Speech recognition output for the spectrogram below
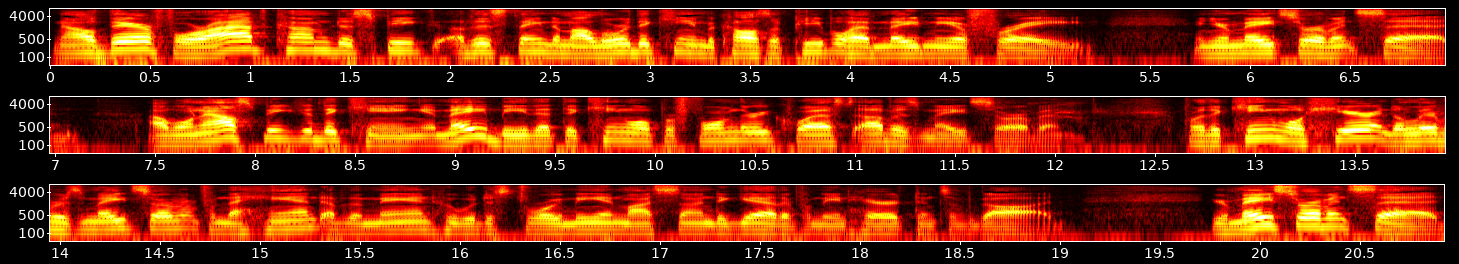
Now therefore I have come to speak of this thing to my lord the king because the people have made me afraid. And your maidservant said, I will now speak to the king. It may be that the king will perform the request of his maidservant. For the king will hear and deliver his maidservant from the hand of the man who would destroy me and my son together from the inheritance of God. Your maidservant said,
